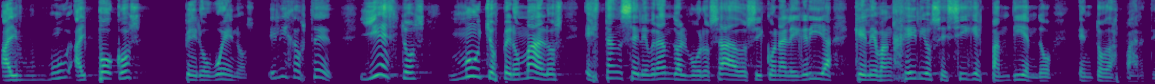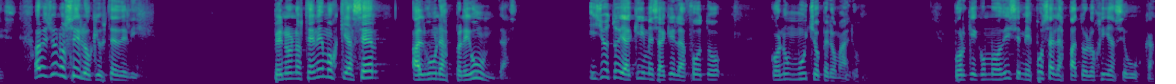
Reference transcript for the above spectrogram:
Hay, hay pocos, pero buenos. Elija usted. Y estos muchos, pero malos, están celebrando alborozados y con alegría que el Evangelio se sigue expandiendo en todas partes. Ahora, yo no sé lo que usted elige, pero nos tenemos que hacer algunas preguntas. Y yo estoy aquí, me saqué la foto con un mucho pero malo. Porque como dice mi esposa, las patologías se buscan.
